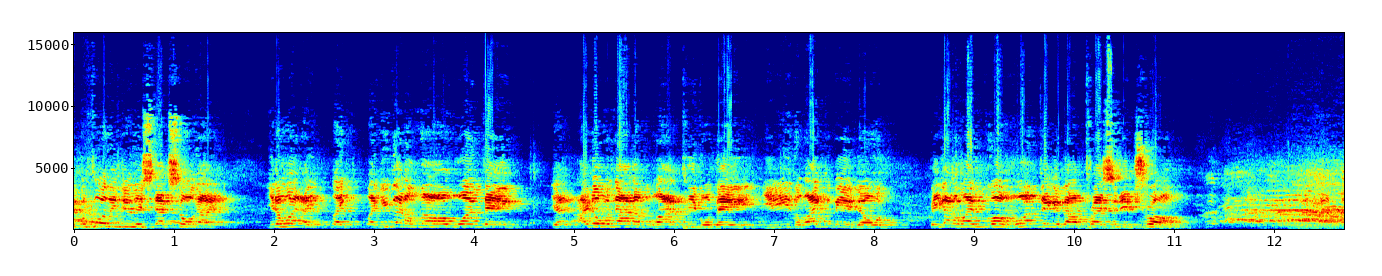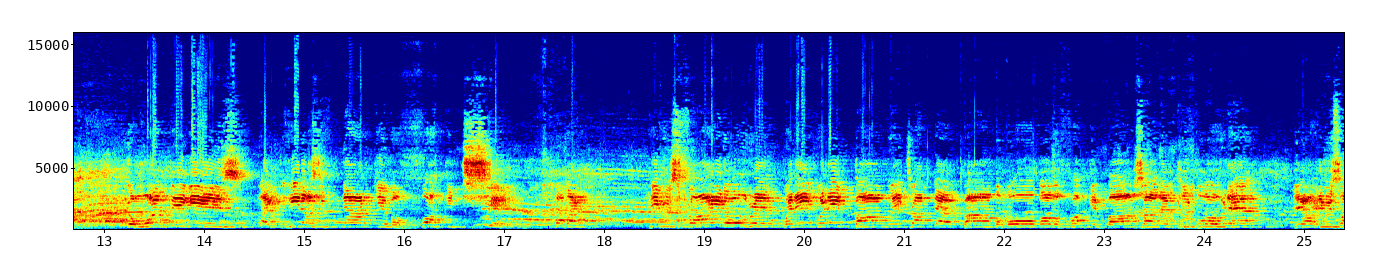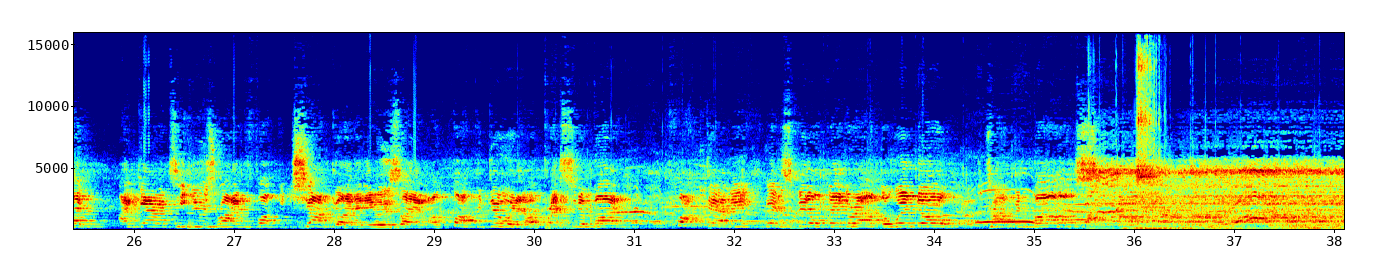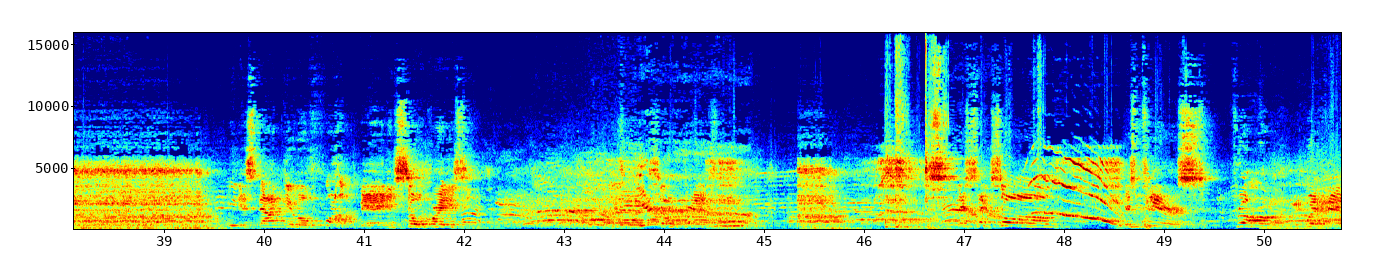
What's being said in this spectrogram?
right, before they do this next song, I, you know what? I, like, like you gotta love one thing. Yeah, I know not a lot of people may you either like him or you don't, but you gotta like love one thing about President Trump. The one thing is, like, he does not give a fucking shit. Like, he was flying over it when they when they bombed, they dropped that bomb of all motherfucking bombs on them people over there. You know, he was like, I guarantee he was riding fucking shotgun, and he was like, I'm fucking doing pressing the button. Fuck them, he had his middle finger out the window, dropping bombs. He does not give a fuck, man. He's so crazy. He's so crazy. This next song is Pierced from Within.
